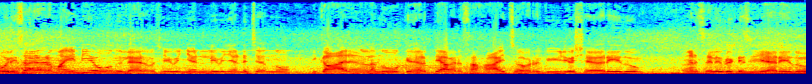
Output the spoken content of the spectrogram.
പോലീസുകാർ അവരെ മൈൻഡ് ചെയ്യുക പോകുന്നില്ലായിരുന്നു. പക്ഷേ ഇവിഞ്ഞേട്ടനും ലിവിഞ്ഞേട്ടനും ചെന്നു ഈ കാര്യങ്ങളെല്ലാം നോക്കി നിർത്തി അവരെ സഹായിച്ചു അവരുടെ വീഡിയോ ഷെയർ ചെയ്തു അങ്ങനെ സെലിബ്രിറ്റീസ് ഷെയർ ചെയ്തു.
